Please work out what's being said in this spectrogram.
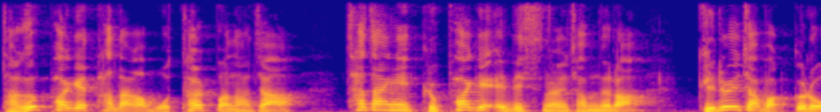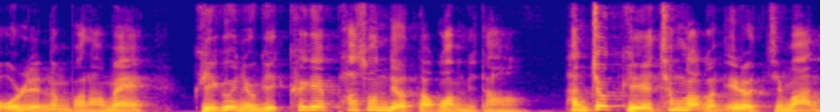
다급하게 타다가 못할 뻔하자 차장이 급하게 에디슨을 잡느라 귀를 잡아 끌어올리는 바람에 귀 근육이 크게 파손되었다고 합니다. 한쪽 귀의 청각은 잃었지만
